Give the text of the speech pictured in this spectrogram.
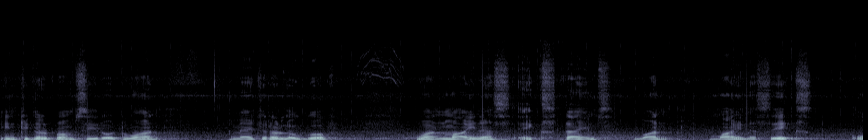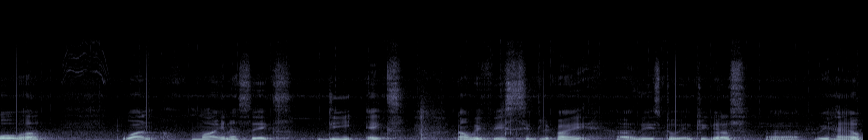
integral from 0 to 1 natural log of 1 minus x times 1 minus x over 1 minus x dx. Now if we simplify uh, these two integrals uh, we have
